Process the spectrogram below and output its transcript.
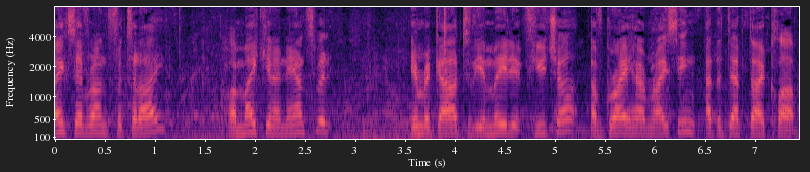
Thanks everyone for today. I'm making an announcement in regard to the immediate future of greyhound racing at the Dapto Club.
